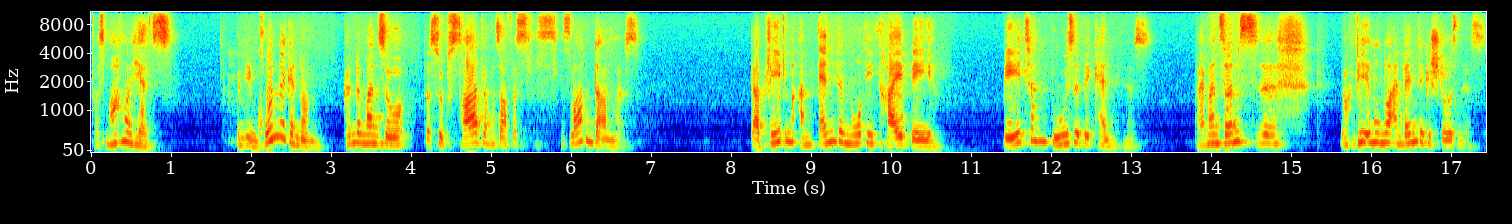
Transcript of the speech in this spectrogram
was machen wir jetzt? Und im Grunde genommen könnte man so das Substrat, wenn man sagt, was, was, was war denn damals? Da blieben am Ende nur die drei B. Beten, Buße, Bekenntnis. Weil man sonst äh, irgendwie immer nur an Wände gestoßen ist.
